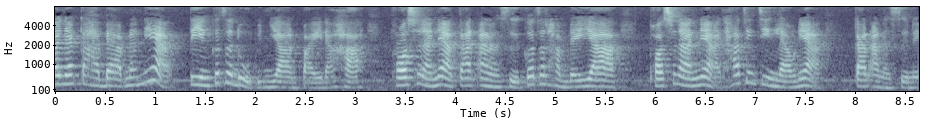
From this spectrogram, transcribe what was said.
บรรยากาศแบบนั้นเนี่ยเตียงก็จะดูดวิญญาณไปนะคะ เพราะฉะนั้นเนี่ยการอ่านหนังสือก็จะทำได้ยาก เพราะฉะนั้นเนี่ยถ้าจริง ๆ แล้วเนี่ยการอ่านหนังสือใน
